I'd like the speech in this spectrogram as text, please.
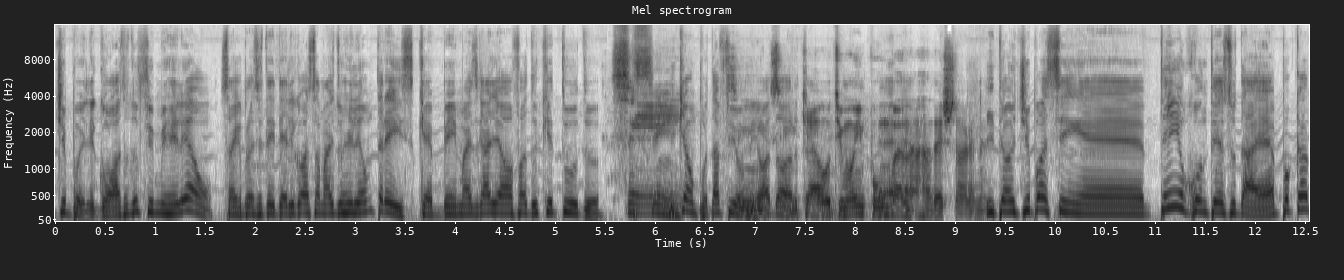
tipo, ele gosta do filme Rei Leão. Só que pra você ter ideia, ele gosta mais do Rei Leão 3, que é bem mais galhofa do que tudo. Sim. Sim. E que é um puta filme, sim, eu sim, adoro. que é o Timão e Pumba É. narrando a história, né? Então, tipo assim, é... tem o contexto da época,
